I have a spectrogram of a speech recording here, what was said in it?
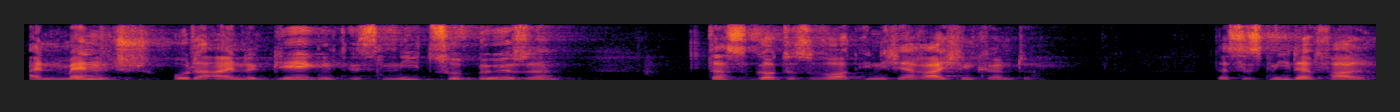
Ein Mensch oder eine Gegend ist nie zu böse, dass Gottes Wort ihn nicht erreichen könnte. Das ist nie der Fall.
